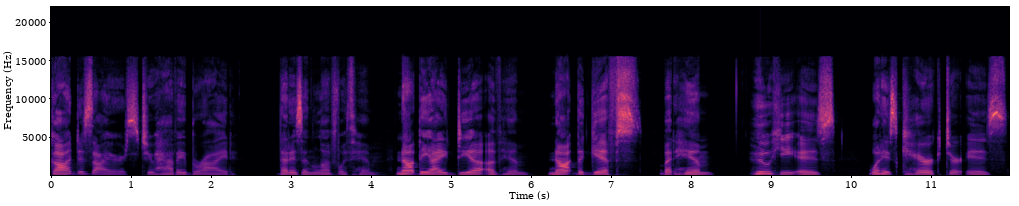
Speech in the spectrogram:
God desires to have a bride that is in love with Him, not the idea of Him, not the gifts, but Him, who He is, what His character is,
